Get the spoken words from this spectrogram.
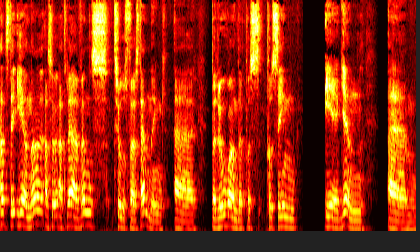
Alltså det ena, alltså att rävens trosföreställning är beroende på, på sin egen eh,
